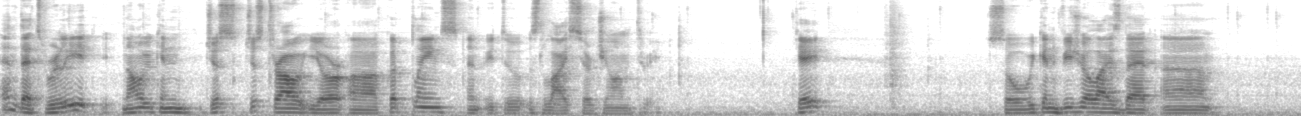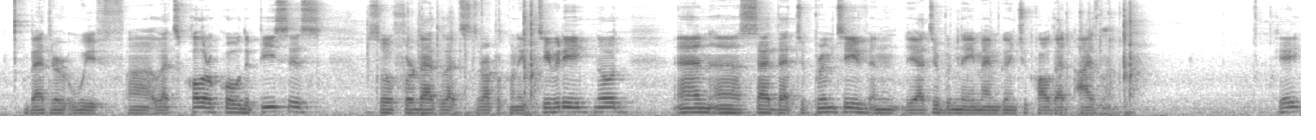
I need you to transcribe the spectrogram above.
And that's really it. Now you can just just draw your uh, cut planes and it will slice your geometry. Okay? So we can visualize that um, better with uh, let's color code the pieces. So for that let's drop a connectivity node and uh, set that to primitive and the attribute name I'm going to call that island okay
